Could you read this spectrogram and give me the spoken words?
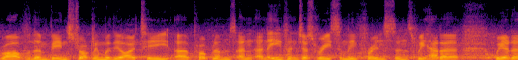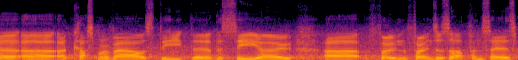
rather than being struggling with the IT uh, problems, and, and even just recently, for instance, we had a we had a, a, a customer of ours, the the, the CEO, uh, phone, phones us up and says,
